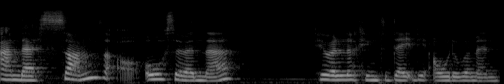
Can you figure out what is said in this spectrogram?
and their sons are also in there, who are looking to date the older women.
